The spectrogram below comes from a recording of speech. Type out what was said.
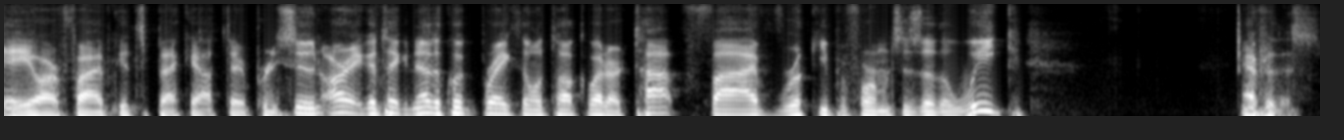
AR5 gets back out there pretty soon. All right, gonna take another quick break, then we'll talk about our top five rookie performances of the week after this.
